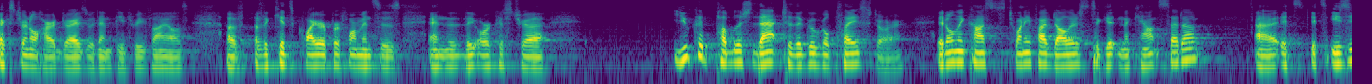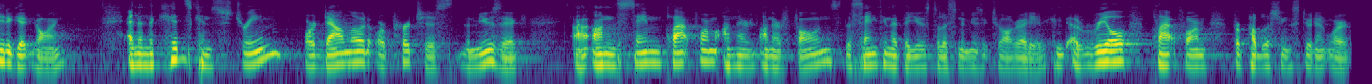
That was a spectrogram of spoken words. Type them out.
external hard drives with MP3 files of, of the kids' choir performances and the, the orchestra. You could publish that to the Google Play Store. It only costs $25 to get an account set up. Uh, it's, it's easy to get going. And then the kids can stream or download or purchase the music uh, on the same platform on their, on their phones, the same thing that they use to listen to music to already. It can be a real platform for publishing student work.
